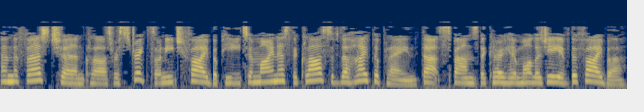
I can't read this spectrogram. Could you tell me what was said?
and the first Chern class restricts on each fiber P to minus the class of the hyperplane, that spans the cohomology of the fiber,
